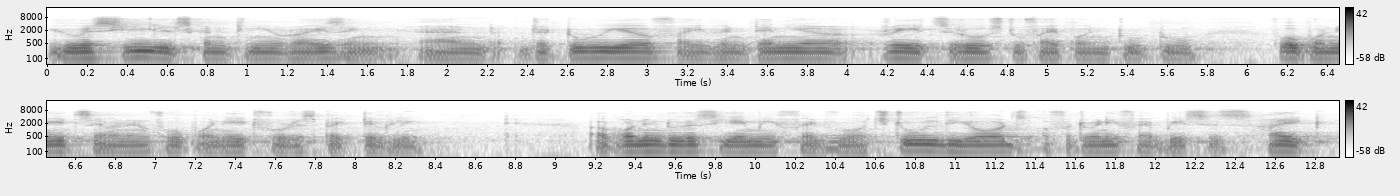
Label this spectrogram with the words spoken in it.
US yields continue rising and the 2-year, 5 and 10 year rates rose to 5.22, 4.87 and 4.84 respectively. According to the CME Fed Watch tool, the odds of a 25 basis hike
